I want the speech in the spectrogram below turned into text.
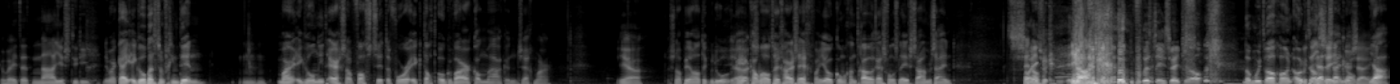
hoe heet het? Na je studie. Nee, maar kijk, ik wil best een vriendin. Mhm. Maar ik wil niet ergens aan vastzitten voor ik dat ook waar kan maken, zeg maar. Ja. Snap je wat ik bedoel? Ja, ik ik kan wel tegen haar zeggen van... Yo, kom, we gaan trouwen, de rest van ons leven samen zijn. Psych. En als we, ja, precies, weet je wel. Dat moet wel gewoon ook Moet te wel redden zijn zeker dan. zijn. Ja,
